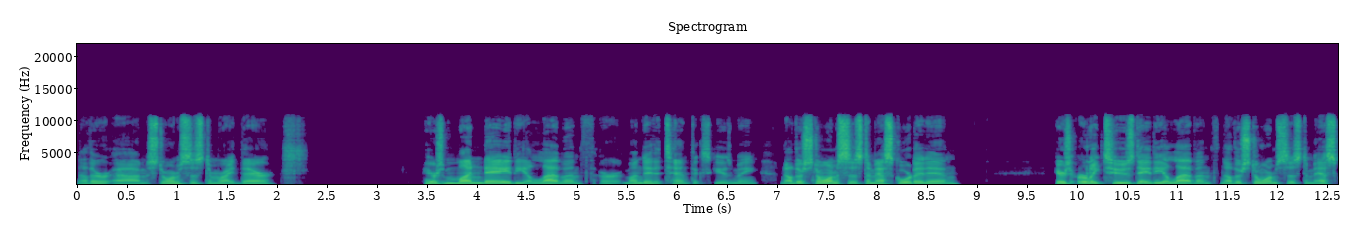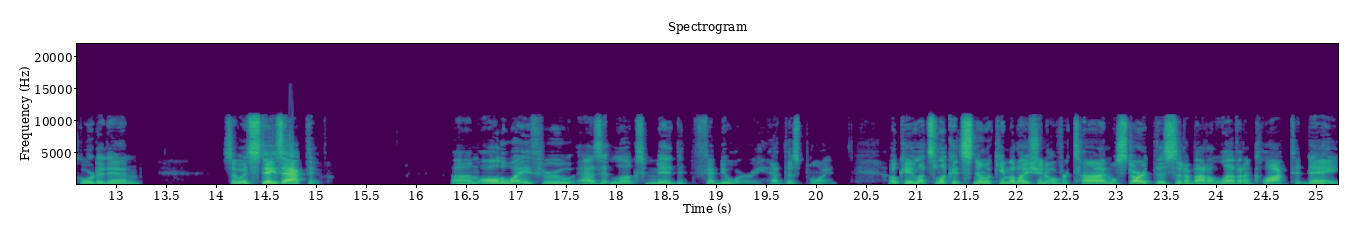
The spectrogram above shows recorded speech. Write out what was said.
Another um, storm system right there. Here's Monday the 11th, or Monday the 10th, excuse me. Another storm system escorted in. Here's early Tuesday the 11th, another storm system escorted in. So it stays active um, all the way through, as it looks, mid February at this point. Okay, let's look at snow accumulation over time. We'll start this at about 11 o'clock today.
